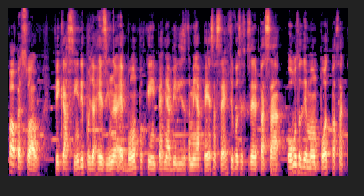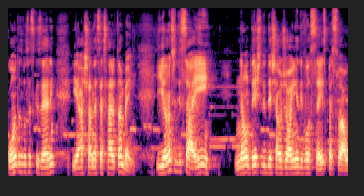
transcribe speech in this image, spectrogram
Ó pessoal, fica assim depois da resina é bom porque impermeabiliza também a peça, certo? Se vocês quiserem passar outra de mão, pode passar quantas vocês quiserem e achar necessário também. E antes de sair, não deixe de deixar o joinha de vocês, pessoal.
